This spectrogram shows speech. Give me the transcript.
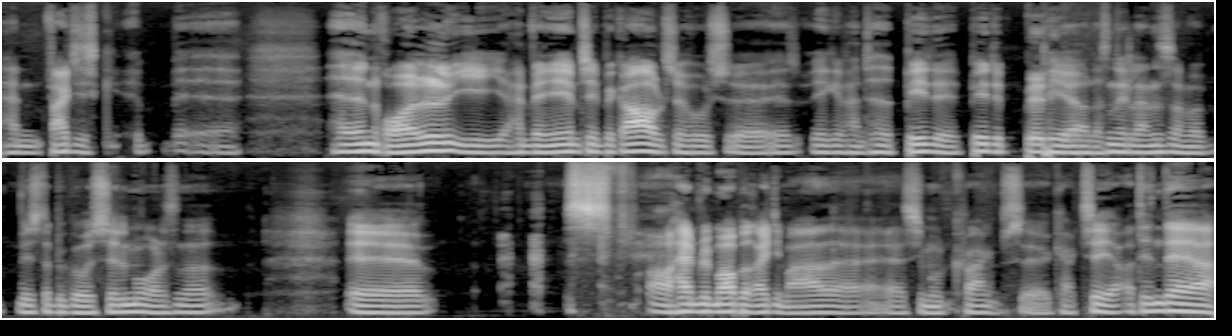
han faktisk øh, havde en rolle i, han vendte hjem til en begravelse hos, øh, jeg ved ikke, han hed, Bitte, Bitte, Bitte, Per, ja. eller sådan et eller andet, som var vist at begå selvmord eller sådan noget. Øh, og han blev mobbet rigtig meget af, af Simon Kvangs øh, karakter. Og den der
